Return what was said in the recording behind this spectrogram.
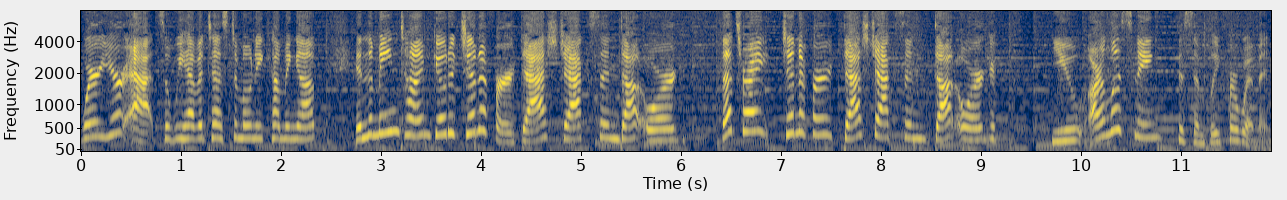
where you're at. So we have a testimony coming up. In the meantime, go to jennifer-jackson.org. That's right, jennifer-jackson.org. You are listening to Simply for Women.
